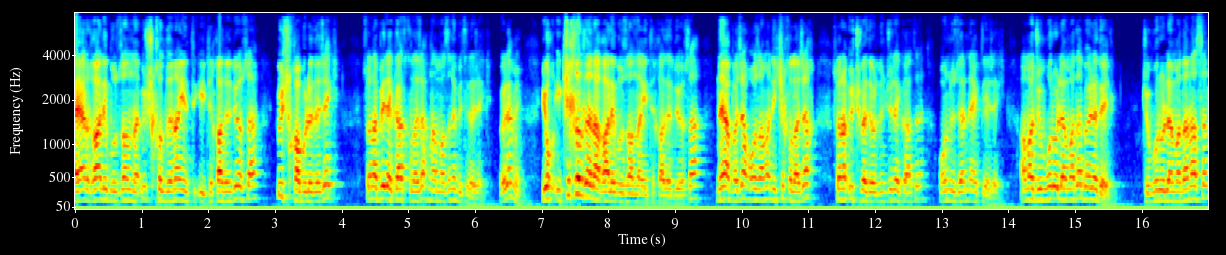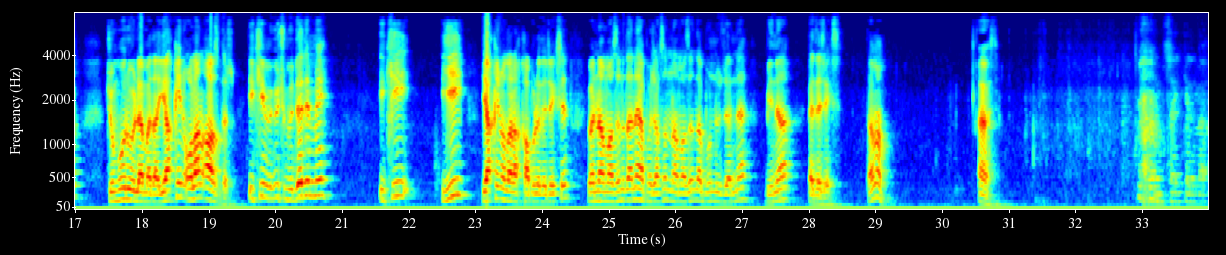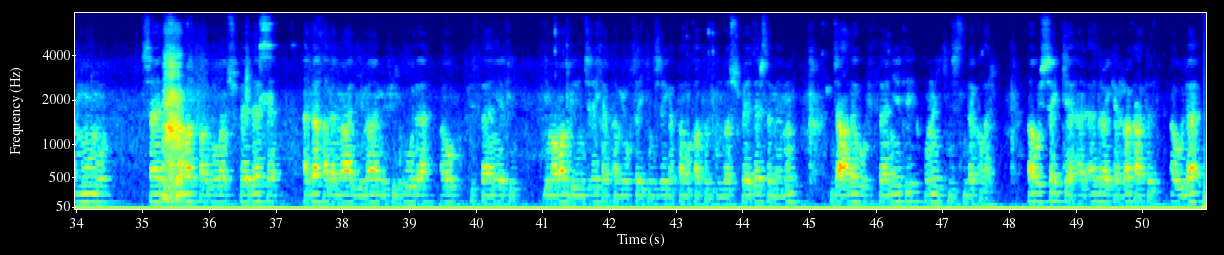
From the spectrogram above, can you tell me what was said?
eğer galibuzdanla üç kıldığına itikad ediyorsa üç kabul edecek. Sonra bir rekat kılacak, namazını bitirecek. Öyle mi? Yok iki kıldığına galibuzdanla itikad ediyorsa ne yapacak? O zaman iki kılacak. Sonra üç ve dördüncü rekatı onun üzerine ekleyecek. Ama cumhur ulemada böyle değil. Cumhur ulemada nasıl? Cumhur ulemada yakin olan azdır. İki mi üç mü dedim mi? İkiyi yakin olarak kabul edeceksin ve namazını da ne yapacaksın? Namazını da bunun üzerine bina edeceksin. Tamam? Evet. Sekkel me'mumu şahidin namaz kaybı olan şüphe ederse edekale ma'al imami fil ula ev fil saniyeti imama birinci rekatta mı yoksa ikinci rekatta mı katıldığında şüphe ederse memnun cealehu fil saniyeti onun ikincisinde kılar. Ev şekke hel edrake rakatel evle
